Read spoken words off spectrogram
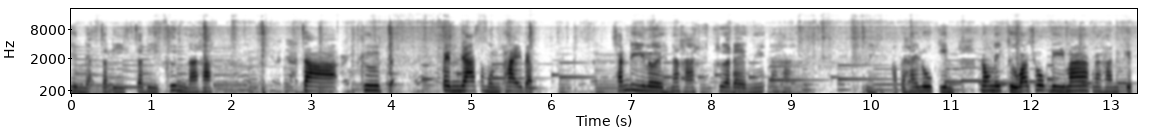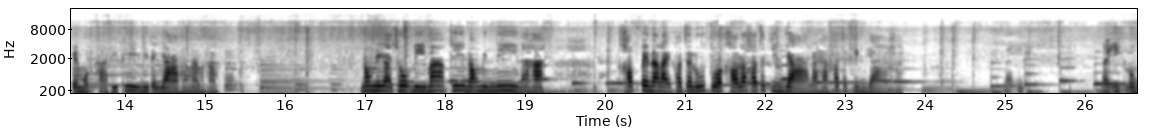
กินเนี่ยจะดีจะดีขึ้นนะคะ จะคือเป็นยาสมุนไพรแบบชั้นดีเลยนะคะ เครือแดงนี้นะคะนี่เอาไปให้ลูกกิน น้องนิกถือว่าโชคดีมากนะคะนี่เก็บไปหมดค่ะพี่ๆมีแต่ยาทั้งนั้นค่ะ น้องนิกอะโชคดีมากที่น้องมินนี่นะคะ เขาเป็นอะไรเขาจะรู้ตัวเขาแล้วเขาจะกินยานะคะ เขาจะกินยาค่ะไหนอีกไหนอีกลุง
